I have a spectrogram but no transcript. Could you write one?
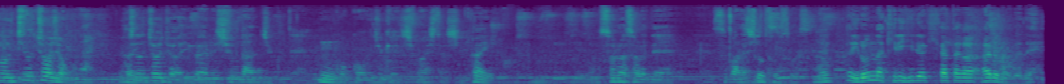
まあ、うちの長女もねうはいちの長女はいわゆる集団塾でうん。高校受験しましたし、はい、うん。それはそれで素晴らしいそうそうそうですね。いろんな切り開き方があるのでね、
